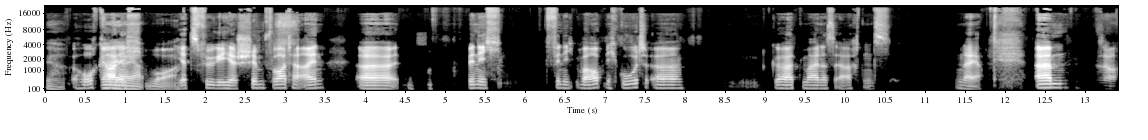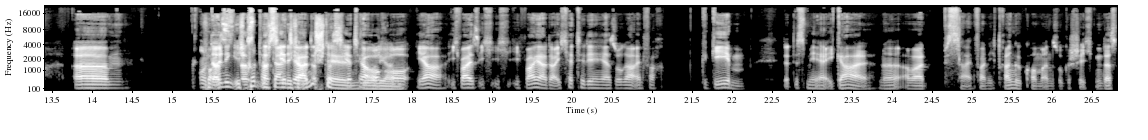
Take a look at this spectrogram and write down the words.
Ja. Ja, ja, Hochgradig, ja. Boah. jetzt füge hier Schimpfworte ein, äh, bin ich, finde ich überhaupt nicht gut, äh, gehört meines Erachtens, naja. Ähm, so, ähm, und Vor allen das, Dingen, ich das konnte mich da nicht ja, das anstellen, passiert ja auch, Julian. au- ja, ich weiß, ich, ich, ich war ja da, ich hätte den ja sogar einfach gegeben. Das ist mir ja egal, ne? Aber bist da einfach nicht drangekommen an so Geschichten. Das,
